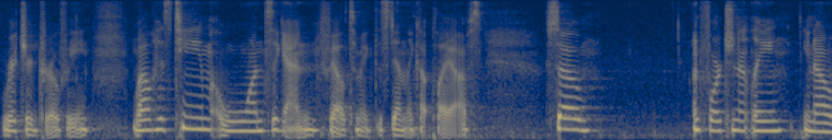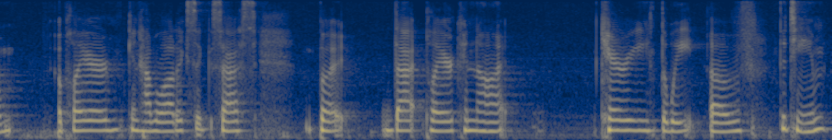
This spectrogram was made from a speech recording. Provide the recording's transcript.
Richard Trophy, while his team once again failed to make the Stanley Cup playoffs. So, unfortunately, you know, a player can have a lot of success, but that player cannot carry the weight of the team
